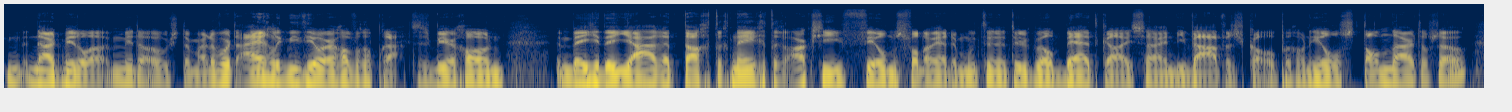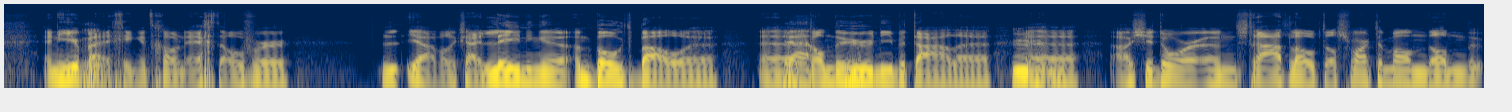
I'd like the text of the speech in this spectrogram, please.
naar het Midden-Oosten. Maar er wordt eigenlijk niet heel erg over gepraat. Het is meer gewoon een beetje de jaren 80, 90 actiefilms van, oh ja, er moeten natuurlijk wel bad guys zijn die wapens kopen. Gewoon heel standaard of zo. En hierbij ging het gewoon echt over, ja, wat ik zei, leningen, een boot bouwen, eh, Ja. kan de huur niet betalen. Mhm. Eh, als je door een straat loopt als zwarte man, dan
